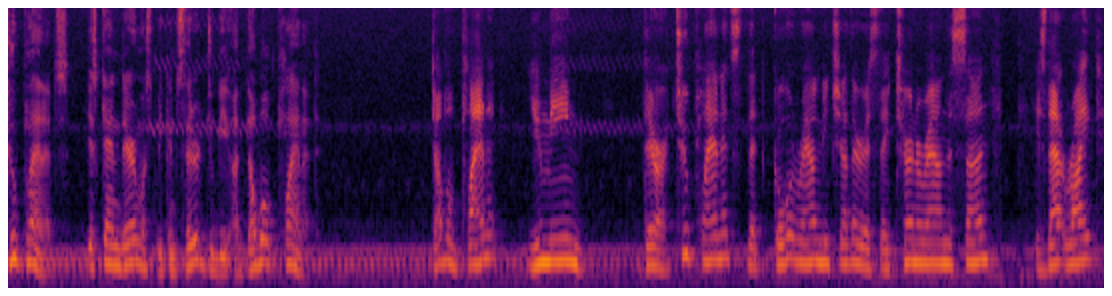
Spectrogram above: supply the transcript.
two planets. Iscandar must be considered to be a double planet. Double planet? You mean there are two planets that go around each other as they turn around the sun? Is that right?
